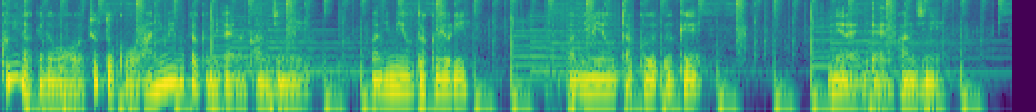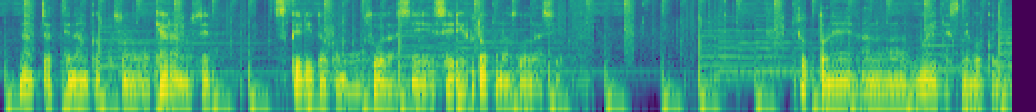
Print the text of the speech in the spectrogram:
くにだけどちょっとこうアニメオタクみたいな感じにアニメオタクより？アニメオタク受け狙いみたいな感じになっちゃってなんかそのキャラのせ作りとかもそうだしセリフとかもそうだし。ちょっとねあの無理ですね僕にはね。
